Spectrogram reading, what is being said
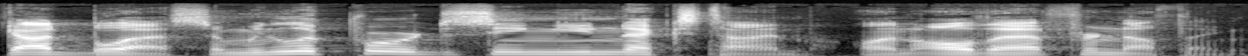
God bless, and we look forward to seeing you next time on All That for Nothing.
